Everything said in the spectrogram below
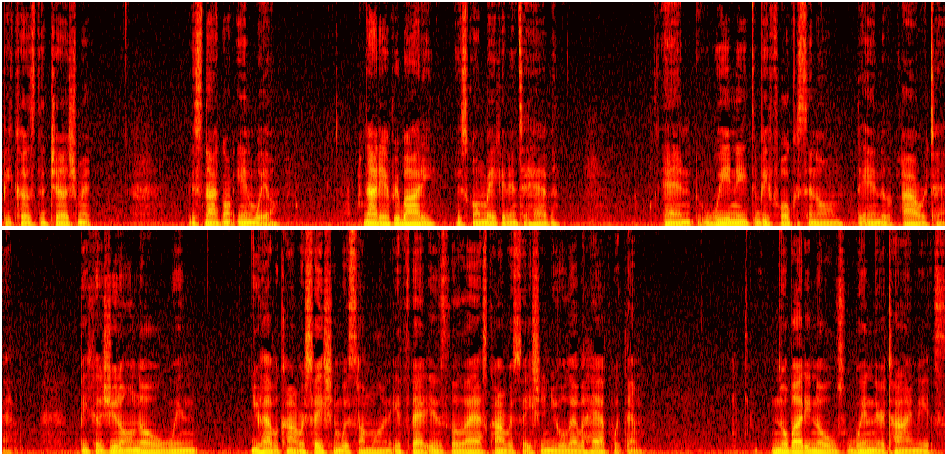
because the judgment is not going to end well. Not everybody is going to make it into heaven. And we need to be focusing on the end of our time because you don't know when you have a conversation with someone if that is the last conversation you will ever have with them. Nobody knows when their time is.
